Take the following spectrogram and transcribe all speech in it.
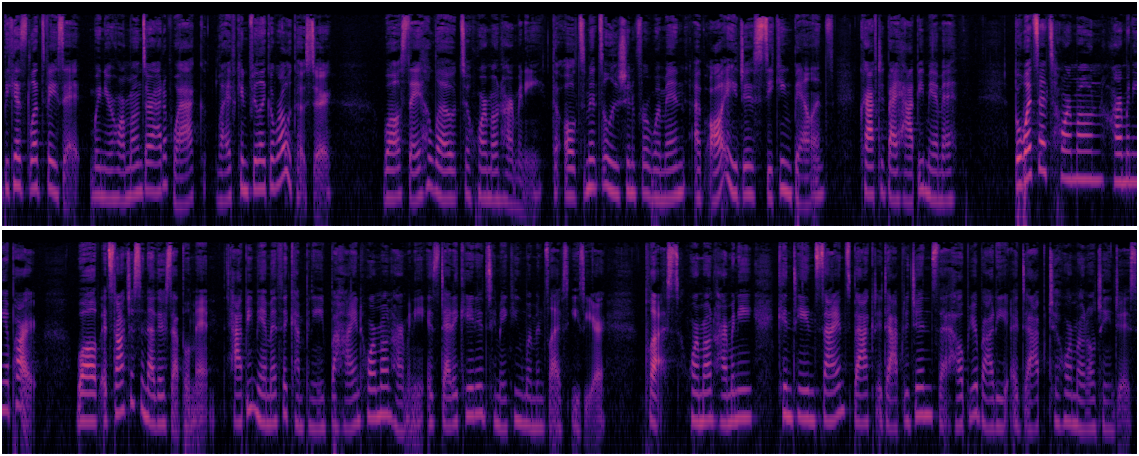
Because let's face it, when your hormones are out of whack, life can feel like a roller coaster. Well, say hello to Hormone Harmony, the ultimate solution for women of all ages seeking balance, crafted by Happy Mammoth. But what sets Hormone Harmony apart? Well, it's not just another supplement. Happy Mammoth, the company behind Hormone Harmony, is dedicated to making women's lives easier Plus, Hormone Harmony contains science backed adaptogens that help your body adapt to hormonal changes,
